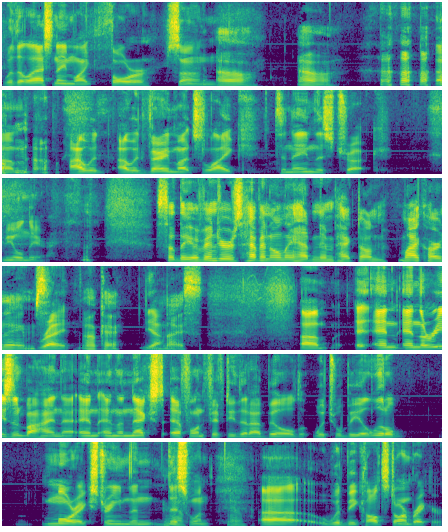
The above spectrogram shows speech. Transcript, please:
With a last name like Thor son, Oh. Oh. um, I would I would very much like to name this truck Mjolnir. So the Avengers haven't only had an impact on my car names. Right. Okay. Yeah. Nice. Um, and and the reason behind that, and and the next F one fifty that I build, which will be a little more extreme than this one, Yeah. uh, would be called Stormbreaker.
